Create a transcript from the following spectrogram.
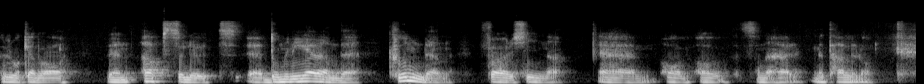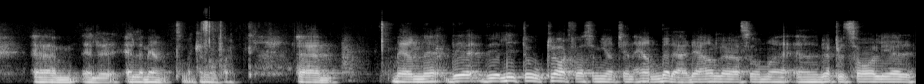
råkar vara den absolut eh, dominerande kunden för Kina eh, av, av sådana här metaller. Då. Eh, eller element som man kan kalla för. Eh, men eh, det, det, är lite oklart vad som egentligen hände där. Det handlar alltså om eh, repressalier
